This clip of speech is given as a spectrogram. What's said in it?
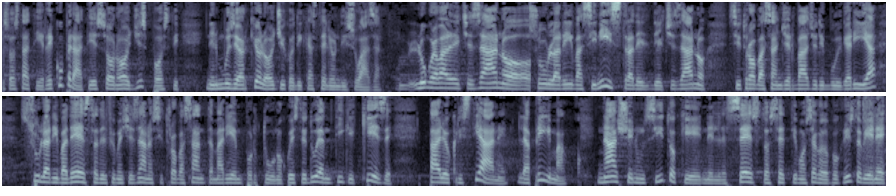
sono stati recuperati e sono oggi esposti nel Museo archeologico di Castellone di Suasa. Lungo la Valle del Cesano, sulla riva sinistra del, del Cesano si trova San Gervasio di Bulgaria, sulla riva destra del fiume Cesano si trova Santa Maria in Portuno, queste due antiche chiese paleocristiane. La prima nasce in un sito che nel VI-VII secolo d.C. viene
